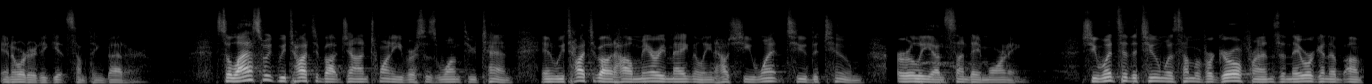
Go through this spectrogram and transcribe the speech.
in order to get something better. So last week we talked about John 20, verses 1 through 10, and we talked about how Mary Magdalene, how she went to the tomb early on Sunday morning. She went to the tomb with some of her girlfriends, and they were going to um,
